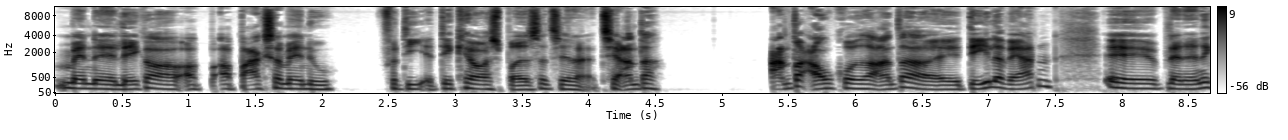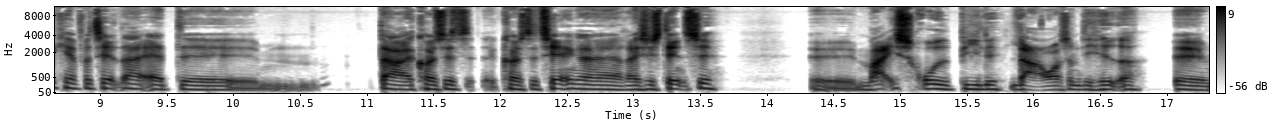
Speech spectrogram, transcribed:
man øh, lægger og, og, og bakser med nu, fordi at det kan også sprede sig til, til andre andre afgrøder, andre øh, dele af verden. Øh, blandt andet kan jeg fortælle dig, at øh, der er konstateringer af resistense øh, majsrodbille larver, som de hedder, øh,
